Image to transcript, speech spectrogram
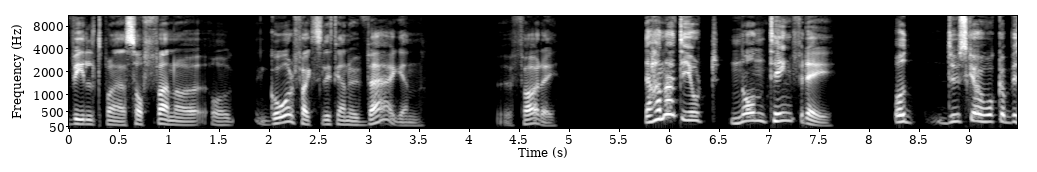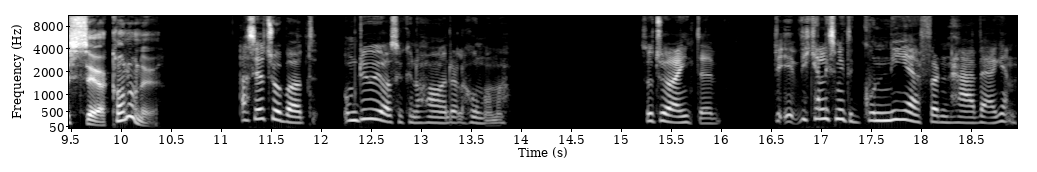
vilt på den här soffan och, och går faktiskt lite grann ur vägen för dig. Han har inte gjort någonting för dig. Och du ska åka och besöka honom nu. Alltså jag tror bara att om du och jag ska kunna ha en relation mamma. Så tror jag inte, vi, vi kan liksom inte gå ner för den här vägen.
